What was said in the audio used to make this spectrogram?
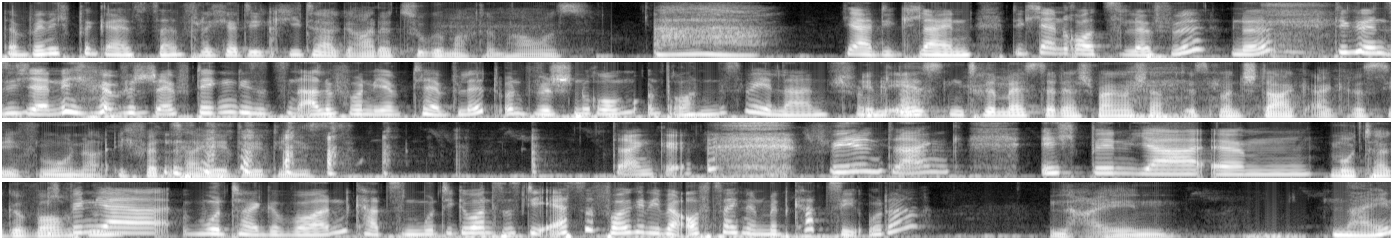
da bin ich begeistert. Vielleicht hat die Kita gerade zugemacht im Haus. Ja, die kleinen, die kleinen Rotzlöffel, ne? Die können sich ja nicht mehr beschäftigen. Die sitzen alle von ihrem Tablet und wischen rum und brauchen das WLAN. Schon Im klar. ersten Trimester der Schwangerschaft ist man stark aggressiv, Mona. Ich verzeihe dir dies. Danke. Vielen Dank. Ich bin ja, ähm, Mutter geworden? ich bin ja Mutter geworden, Katzenmutti geworden. Das ist die erste Folge, die wir aufzeichnen mit Katzi, oder? Nein. Nein?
